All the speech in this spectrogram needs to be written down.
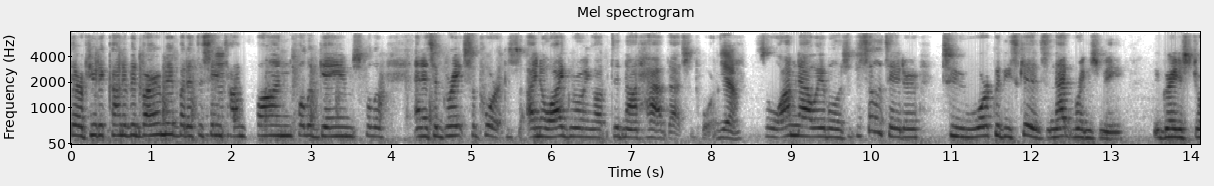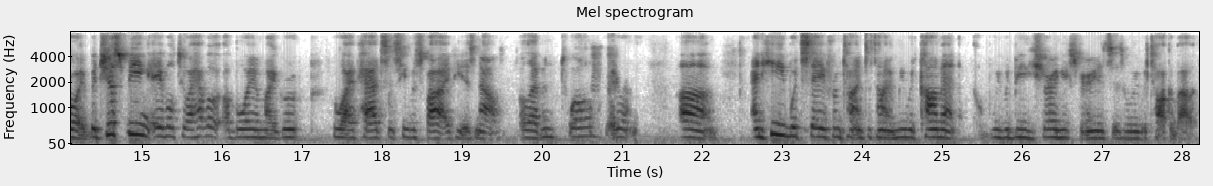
therapeutic kind of environment, but at the same mm-hmm. time fun, full of games, full of, and it's a great support because I know I growing up did not have that support. Yeah. So I'm now able as a facilitator to work with these kids, and that brings me the greatest joy. But just being able to, I have a, a boy in my group who I've had since he was five. He is now 11, 12, right around um, and he would say from time to time, we would comment, we would be sharing experiences, and we would talk about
